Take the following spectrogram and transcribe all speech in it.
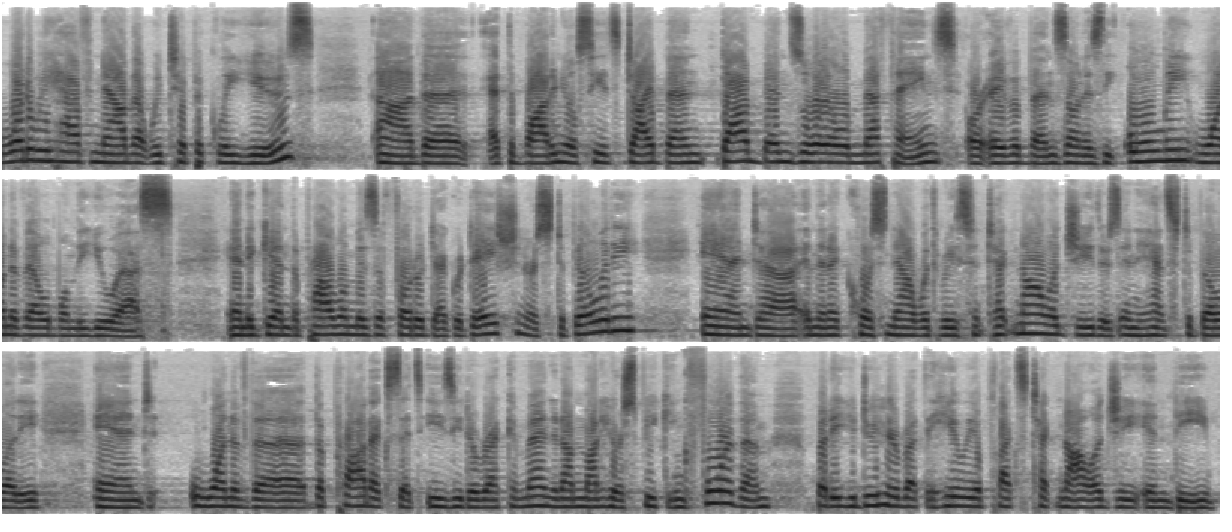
what do we have now that we typically use? Uh, the, at the bottom, you'll see it's diben, dibenzoyl methanes, or avobenzone, is the only one available in the U.S. And again, the problem is of photodegradation or stability. And, uh, and then, of course, now with recent technology, there's enhanced stability. And one of the, the products that's easy to recommend, and I'm not here speaking for them, but you do hear about the Helioplex technology in the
